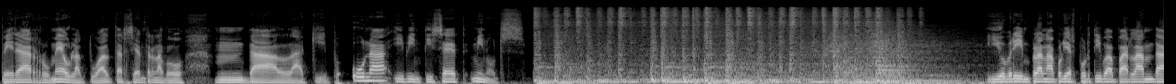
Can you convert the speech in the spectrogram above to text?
Pere Romeu, l'actual tercer entrenador mm, de l'equip. Una i 27 minuts. I obrim plana poliesportiva parlant de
